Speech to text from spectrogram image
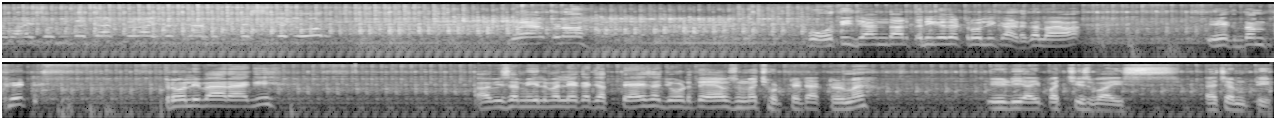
का अपना बहुत ही जानदार तरीके से ट्रॉली काट कर लाया। एकदम फिट ट्रॉली बाहर आएगी। अब इसे मील में लेकर जाते हैं, इसे जोड़ते हैं उसमें छोटे ट्रैक्टर में। ई डी आई पच्चीस बाईस एच एम टी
